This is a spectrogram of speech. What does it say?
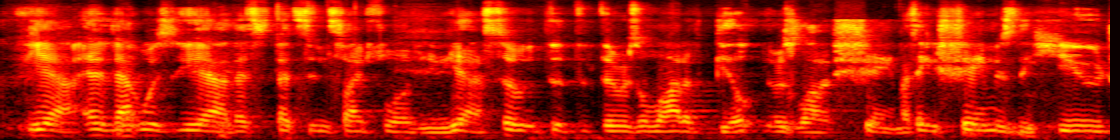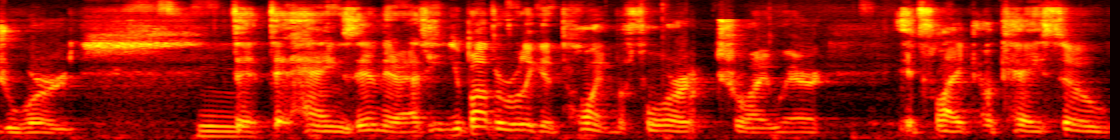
yeah, and that was yeah, that's that's insightful of you. Yeah, so th- th- there was a lot of guilt, there was a lot of shame. I think shame is the huge word mm. that that hangs in there. I think you brought up a really good point before, Troy, where it's like, okay, so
